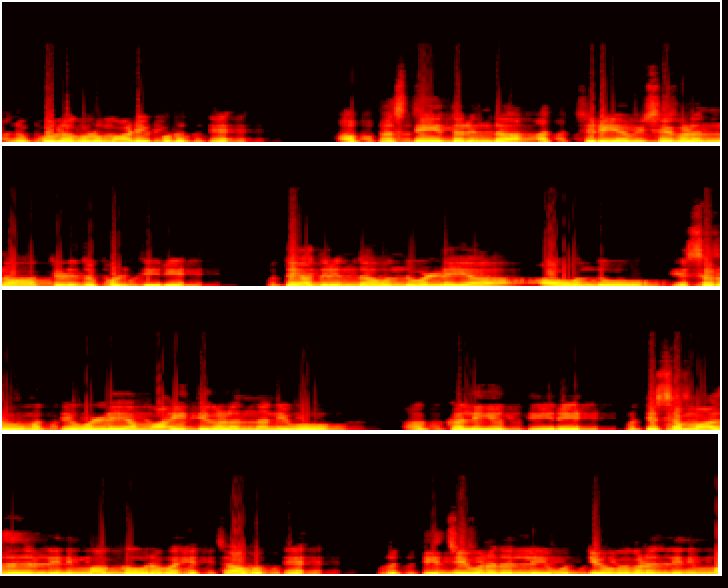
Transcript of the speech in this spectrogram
ಅನುಕೂಲಗಳು ಮಾಡಿಕೊಡುತ್ತೆ. ಆಪ್ತ ಸ್ನೇಹಿತರಿಂದ ಅಚ್ಚರಿಯ ವಿಷಯಗಳನ್ನು ತಿಳಿದುಕೊಳ್ತೀರಿ. ಮತ್ತೆ ಅದರಿಂದ ಒಂದು ಒಳ್ಳೆಯ, ಆ ಒಂದು ಹೆಸರು ಮತ್ತೆ ಒಳ್ಳೆಯ ಮಾಹಿತಿಗಳನ್ನ ನೀವು ಕಲಿಯುತ್ತೀರಿ. ಮತ್ತೆ ಸಮಾಜದಲ್ಲಿ ನಿಮ್ಮ ಗೌರವ ಹೆಚ್ಚಾಗುತ್ತೆ. ವೃತ್ತಿ ಜೀವನದಲ್ಲಿ, ಉದ್ಯೋಗಗಳಲ್ಲಿ ನಿಮ್ಮ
